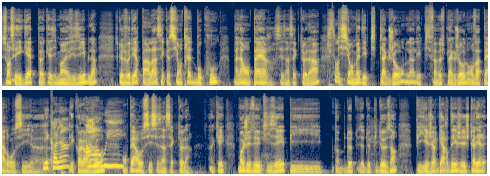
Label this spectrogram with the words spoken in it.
Souvent, c'est des guêpes euh, quasiment invisibles. Là. Ce que je veux dire par là, c'est que si on traite beaucoup, ben là, on perd ces insectes-là. Puis si on met des petites plaques jaunes, là, les petites fameuses plaques jaunes, on va perdre aussi... Euh, les collants? Les collants ah, jaunes. Oui. On perd aussi ces insectes-là. OK? Moi, je les ai utilisés, puis depuis deux ans. Puis j'ai regardé, j'ai allé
